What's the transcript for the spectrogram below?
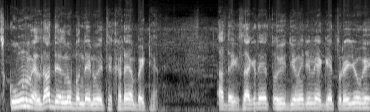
ਸਕੂਨ ਮਿਲਦਾ ਦਿਲ ਨੂੰ ਬੰਦੇ ਨੂੰ ਇੱਥੇ ਖੜਿਆ ਬੈਠਿਆ। ਆ ਦੇਖ ਸਕਦੇ ਤੁਸੀਂ ਜਿਵੇਂ ਜਿਵੇਂ ਅੱਗੇ ਤੁਰੇ ਜਾਓਗੇ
